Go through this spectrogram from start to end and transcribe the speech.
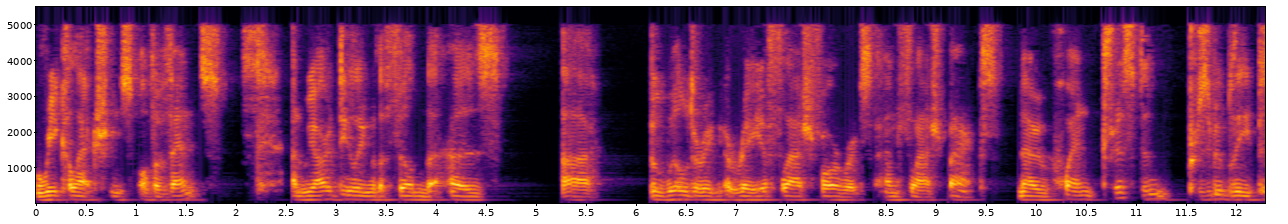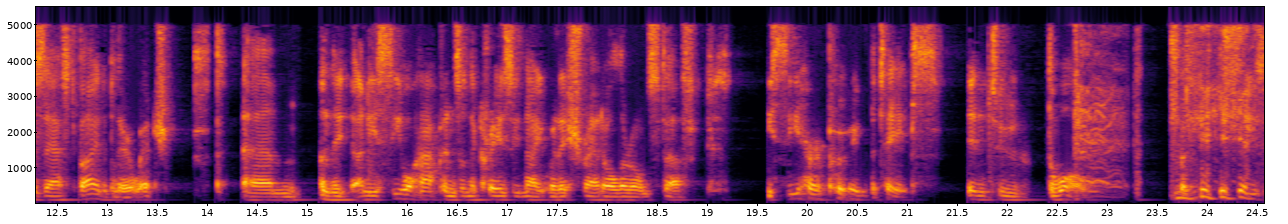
recollections of events, and we are dealing with a film that has a bewildering array of flash forwards and flashbacks. Now, when Tristen, presumably possessed by the Blair Witch, um, and, they, and you see what happens on the crazy night where they shred all their own stuff. You see her putting the tapes into the wall. But she's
